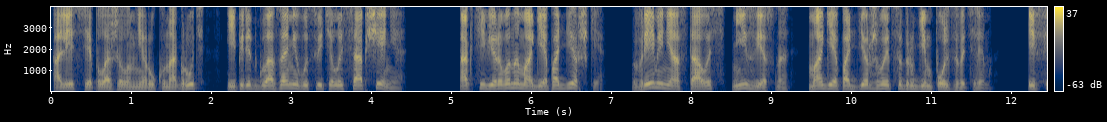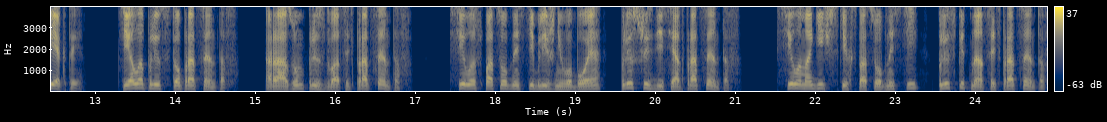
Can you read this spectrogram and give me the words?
Олесия положила мне руку на грудь, и перед глазами высветилось сообщение. Активирована магия поддержки. Времени осталось, неизвестно. Магия поддерживается другим пользователем. Эффекты. Тело плюс 100%. Разум плюс 20%. Сила способностей ближнего боя плюс 60%. Сила магических способностей плюс 15%.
